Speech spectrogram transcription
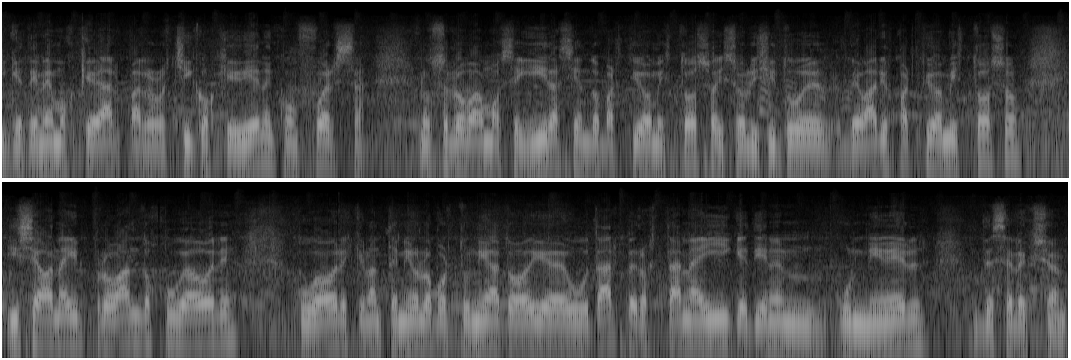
y que tenemos que dar para los chicos que vienen con fuerza. Nosotros vamos a seguir haciendo partidos amistosos, hay solicitudes de varios partidos amistosos y se van a ir probando jugadores, jugadores que no han tenido la oportunidad todavía de debutar, pero están ahí que tienen un nivel de selección.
